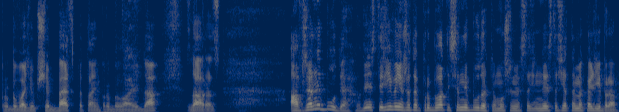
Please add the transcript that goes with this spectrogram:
Пробивають взагалі без питань пробивають, да, зараз. А вже не буде. 11 рівень вже так пробиватися не буде, тому що не вистачатиме калібра.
